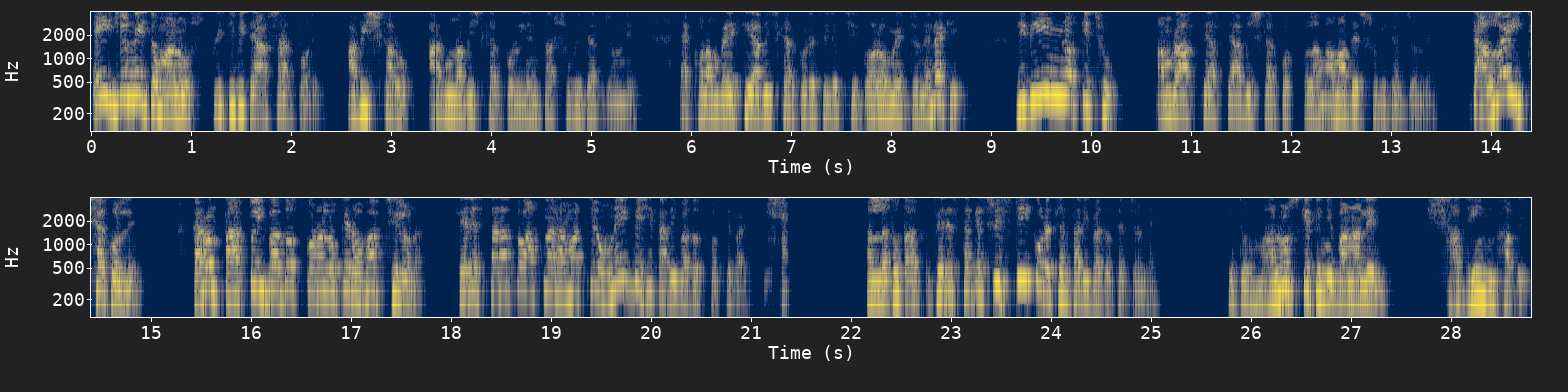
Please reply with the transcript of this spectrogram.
এই জন্যই তো মানুষ পৃথিবীতে আসার পরে আবিষ্কারক, আগুন আবিষ্কার করলেন তার সুবিধার জন্য। এখন আমরা এসি আবিষ্কার করে ফেলেছি গরমের জন্য, নাকি? বিভিন্ন কিছু আমরা আস্তে আস্তে আবিষ্কার করলাম আমাদের সুবিধার জন্য। এটা আল্লাহ ইচ্ছা করলেন। কারণ তার তো ইবাদত করা লোকের অভাব ছিল না। ফেরেস তারা তো আপনার আমার চেয়ে অনেক বেশি তার ইবাদত করতে পারে। আল্লাহ তো ফেরেস্তাকে সৃষ্টি করেছেন তার ইবাদতের জন্য। কিন্তু মানুষকে তিনি বানালেন স্বাধীনভাবে।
